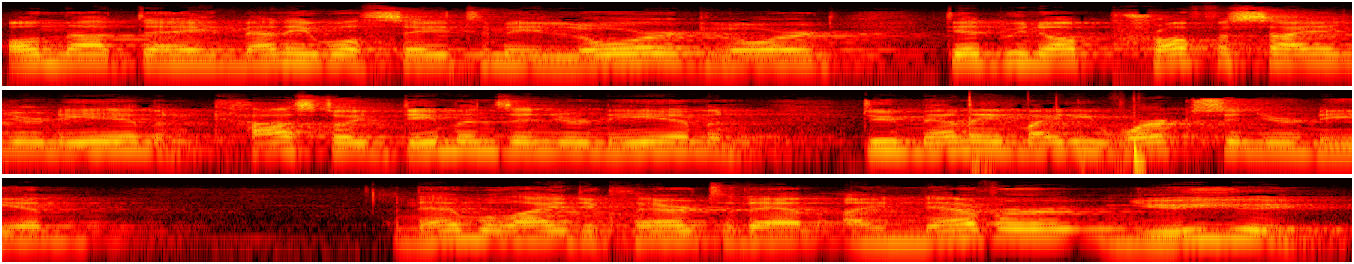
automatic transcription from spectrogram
On that day, many will say to me, Lord, Lord, did we not prophesy in your name, and cast out demons in your name, and do many mighty works in your name? And then will I declare to them, I never knew you.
